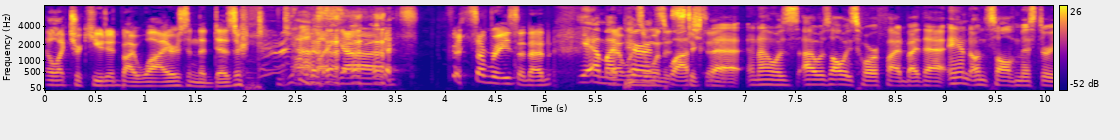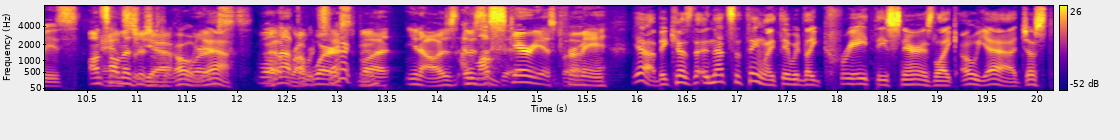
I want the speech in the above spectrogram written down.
electrocuted by wires in the desert. Oh my god! For some reason, I, Yeah, my that one's one parents that watched sticks out. that, and I was I was always horrified by that and unsolved mysteries. Unsolved And so- Mysteries yeah. was the Oh, worst. Well, Yeah, not Robert the worst, Stack, but you know, it was, it was the loved it, scariest for me. Yeah, because and that's the thing. Like they would like create these scenarios. Like, oh yeah, just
